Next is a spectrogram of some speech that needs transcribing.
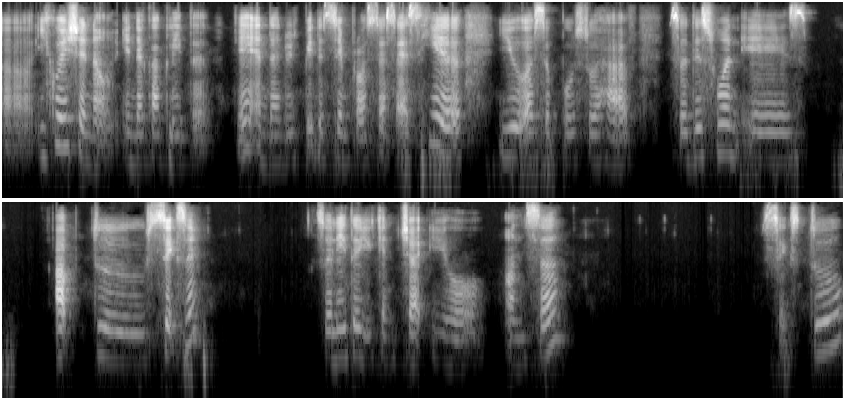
uh, equation now in the calculator okay? And then repeat the same process as here. You are supposed to have so this one is up to 6 eh? so later you can check your answer. 62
